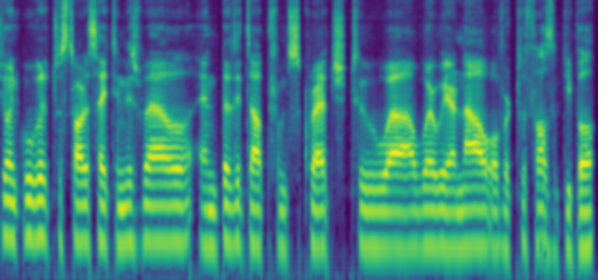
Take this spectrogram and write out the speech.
Joined Google to start a site in Israel and build it up from scratch to uh, where we are now, over 2,000 people.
